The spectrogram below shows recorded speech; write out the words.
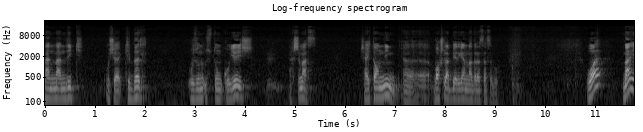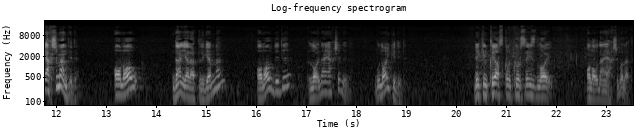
Manmanlik o'sha kibr o'zini ustun qo'yish yaxshi emas. Shaytonning e, boshlab bergan madrasasi bu. Va man yaxshiman dedi. Olovdan yaratilganman. Olov dedi loydan yaxshi dedi. Bu loyku dedi. Lekin qiyos qilib ko'rsangiz loy olovdan yaxshi bo'ladi.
